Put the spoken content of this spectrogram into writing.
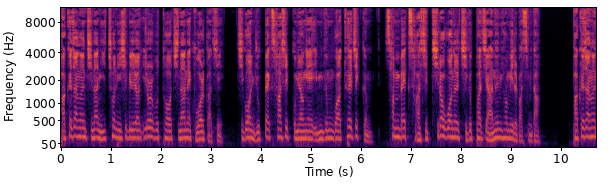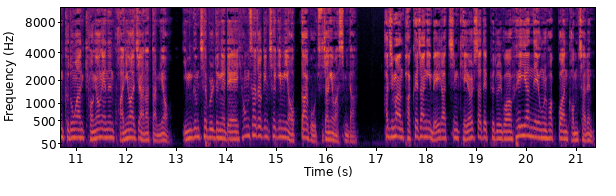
박 회장은 지난 2021년 1월부터 지난해 9월까지 직원 649명의 임금과 퇴직금 347억 원을 지급하지 않은 혐의를 받습니다. 박 회장은 그동안 경영에는 관여하지 않았다며 임금 체불 등에 대해 형사적인 책임이 없다고 주장해 왔습니다. 하지만 박 회장이 매일 아침 계열사 대표들과 회의한 내용을 확보한 검찰은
